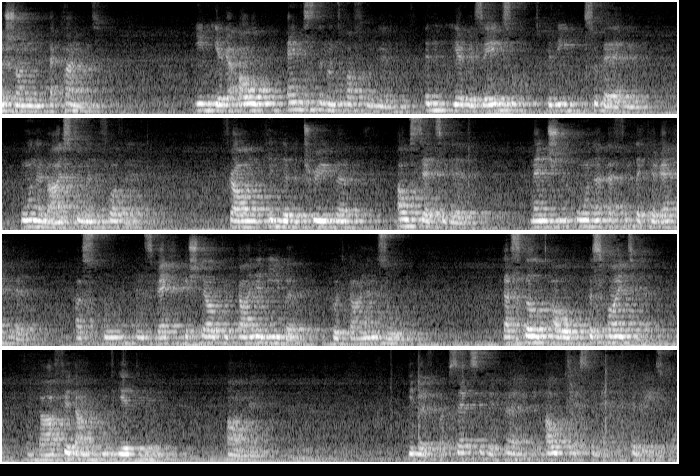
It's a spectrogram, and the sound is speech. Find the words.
Immer schon erkannt, in ihre Augen, Ängsten und Hoffnungen, in ihre Sehnsucht geliebt zu werden, ohne Leistungen vorweg. Frauen, Kinder, Betrüger, aussätzige Menschen ohne öffentliche Rechte hast du ins Recht gestellt durch deine Liebe, durch deinen Sohn. Das gilt auch bis heute und dafür danken wir dir. Amen. Ihr dürft euch setzen, wir können die alttestamentliche Lesung.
